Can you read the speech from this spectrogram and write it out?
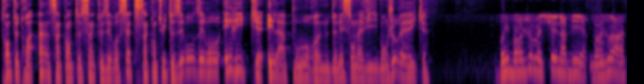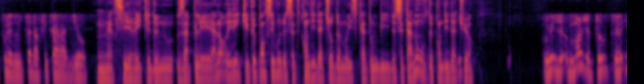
33 1 55 07 58 00. Eric est là pour nous donner son avis. Bonjour Eric. Oui, bonjour Monsieur Nabir. Bonjour à tous les auditeurs d'Africa Radio. Merci Eric de nous appeler. Alors Eric, que pensez-vous de cette candidature de Moïse Katumbi, de cette annonce de candidature? Oui, moi je trouve qu'il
